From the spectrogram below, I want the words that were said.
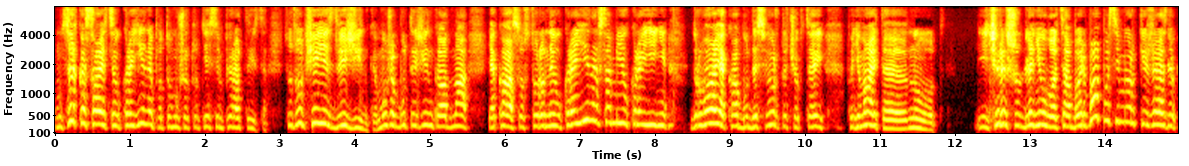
Ну, це касається України, тому що тут є імператриця. Тут взагалі є дві жінки. Може бути жінка одна, яка зі сторони України в самій Україні, друга, яка буде сверточок цей, понімаєте, ну от. І через що для нього ця боротьба по сімерки жезлів,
